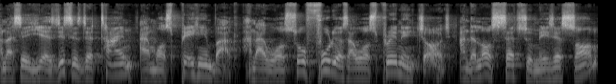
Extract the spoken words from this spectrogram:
And I said, Yes, this is the time I must pay him back. And I was so furious. I was praying in church. And the Lord said to me, He said, Son,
